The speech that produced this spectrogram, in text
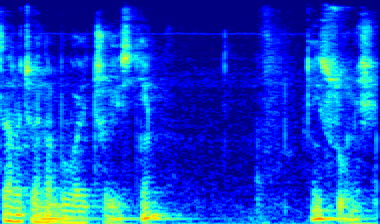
Це речовини бувають чисті і суміші.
